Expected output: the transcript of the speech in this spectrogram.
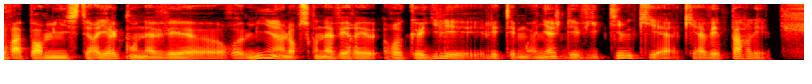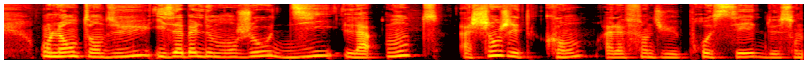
rapport ministériel qu'on avait euh, remis hein, lorsqu'on avait recueilli les, témoignages des victimes qui, qui avaient parlé. On l'a entendu, Isabelle de Mongeau dit la honte a changé de camp à la fin du procès de son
